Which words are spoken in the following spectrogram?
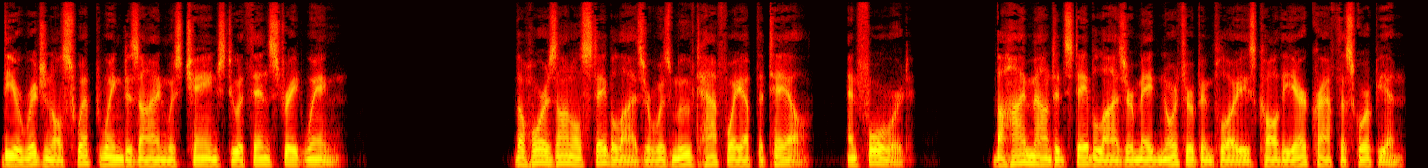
The original swept wing design was changed to a thin straight wing. The horizontal stabilizer was moved halfway up the tail, and forward. The high-mounted stabilizer made Northrop employees call the aircraft the Scorpion.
